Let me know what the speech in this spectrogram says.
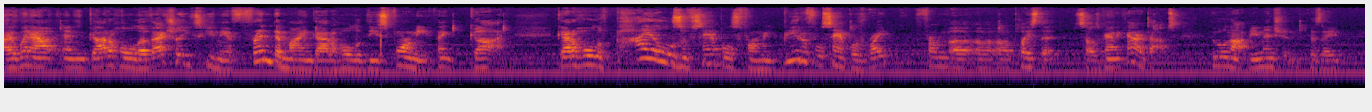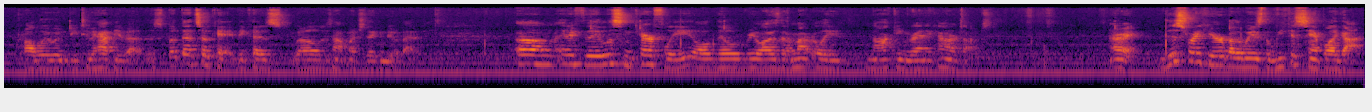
I went out and got a hold of, actually, excuse me, a friend of mine got a hold of these for me, thank God. Got a hold of piles of samples for me, beautiful samples right from a, a, a place that sells granite countertops, who will not be mentioned because they probably wouldn't be too happy about this. But that's okay because, well, there's not much they can do about it. Um, and if they listen carefully, they'll realize that I'm not really knocking granite countertops. Alright, this right here, by the way, is the weakest sample I got.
